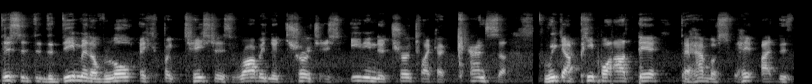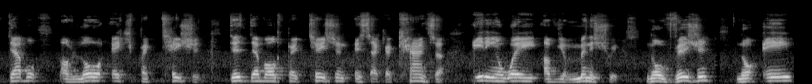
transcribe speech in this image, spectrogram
This is the, the demon of low expectations. Robbing the church is eating the church like a cancer. We got people out there that have us hit by this devil of low expectation. This devil expectation is like a cancer eating away of your ministry. No vision, no aim,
